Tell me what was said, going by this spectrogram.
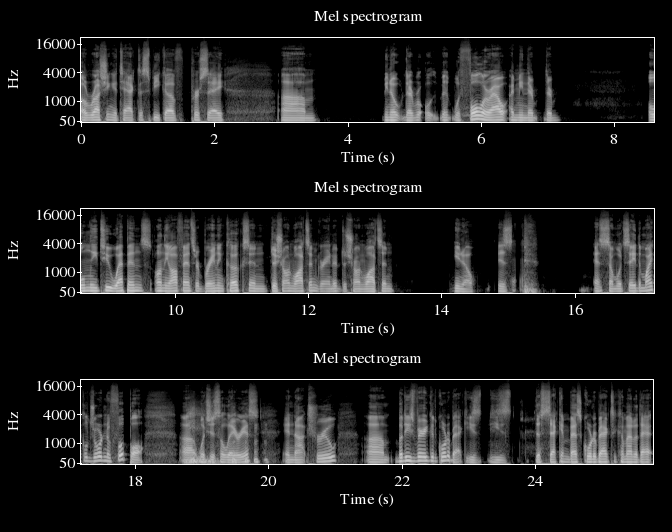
a rushing attack to speak of per se. Um you know they're with Fuller out, I mean they're they're only two weapons on the offense are Brandin Cooks and Deshaun Watson. Granted, Deshaun Watson, you know, is as some would say, the Michael Jordan of football, uh, which is hilarious and not true. Um, but he's a very good quarterback. He's he's the second best quarterback to come out of that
